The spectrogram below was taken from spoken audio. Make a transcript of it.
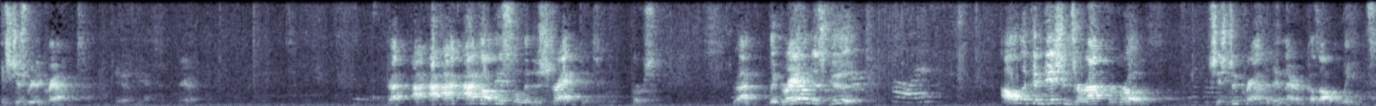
It's just really crowded. Yeah. Yeah. Right? I, I, I call this one the distracted person. Right? The ground is good. All the conditions are right for growth. It's just too crowded in there because all the weeds.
